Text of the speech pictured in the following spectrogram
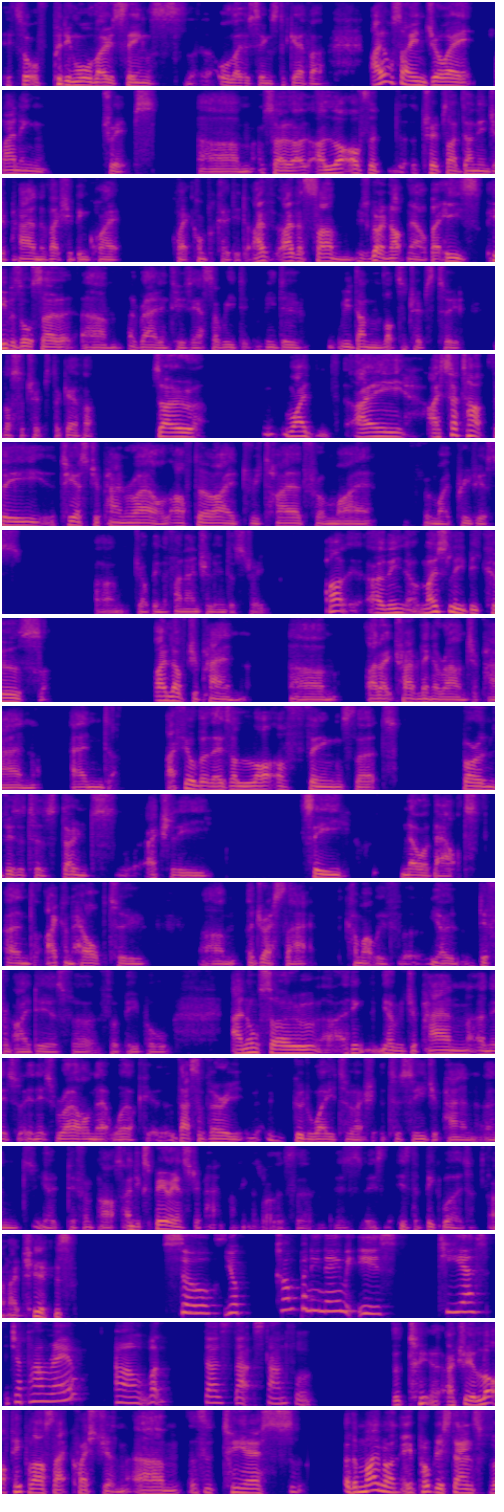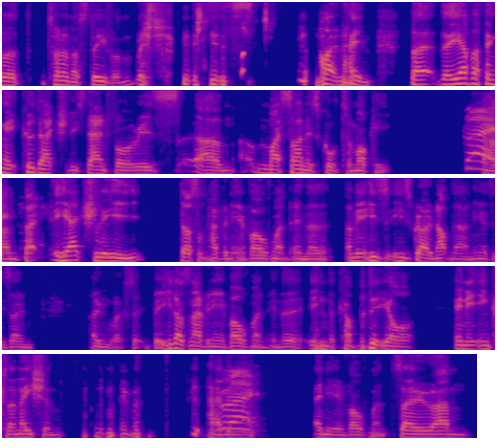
it's sort of putting all those things all those things together. I also enjoy planning trips. Um, so a, a, lot of the trips I've done in Japan have actually been quite quite complicated. I've I have a son who's grown up now, but he's he was also um, a rail enthusiast. So we we do we've done lots of trips too lots of trips together. So why I I set up the TS Japan Rail after I'd retired from my from my previous um, job in the financial industry. Part, I mean, mostly because I love Japan. Um, I like traveling around Japan, and I feel that there's a lot of things that foreign visitors don't actually see know about, and I can help to um, address that, come up with you know different ideas for for people. and also I think you know with Japan and its in its rail network, that's a very good way to actually to see Japan and you know different parts and experience Japan. I think as well is the is is, is the big word I like to use. So your company name is TS Japan Rail. Uh, what does that stand for? The T, actually, a lot of people ask that question. Um, the TS at the moment, it probably stands for Turner Stephen, which is my name. But the other thing it could actually stand for is um, my son is called Tomoki. Right. Um, but he actually doesn't have any involvement in the. I mean, he's he's grown up now and he has his own own work, so, but he doesn't have any involvement in the in the company or any inclination at the moment. right. Any, involvement. So um,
